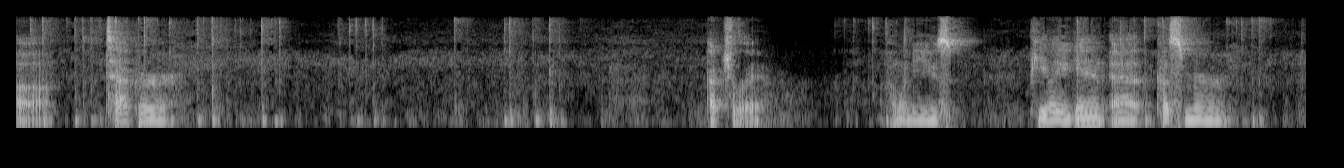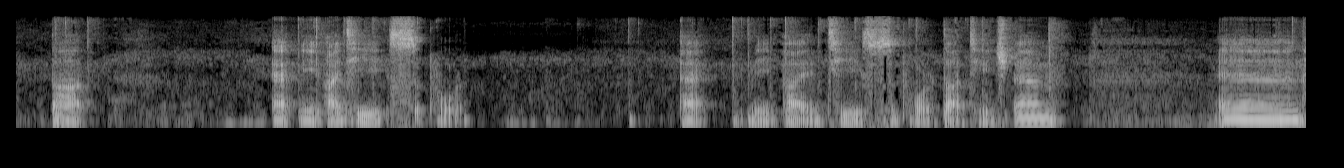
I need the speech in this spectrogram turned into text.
uh, actually I'm going to use Pele again at customer dot at me IT support. At me IT support dot thm and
